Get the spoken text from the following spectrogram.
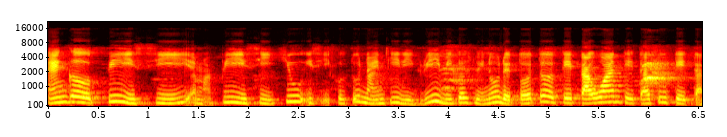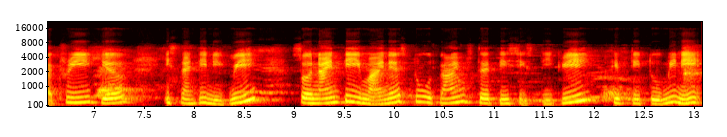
angle PC, um, PCQ is equal to 90 degree because we know the total theta 1, theta 2, theta 3 here is 90 degree. So 90 minus 2 times 36 degree, 52 minute.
